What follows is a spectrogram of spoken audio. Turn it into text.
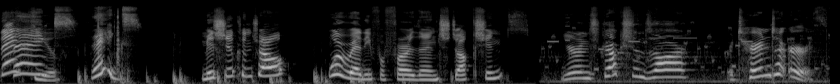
Thank Thanks. Thanks. Mission control? We're ready for further instructions. Your instructions are Return to Earth.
